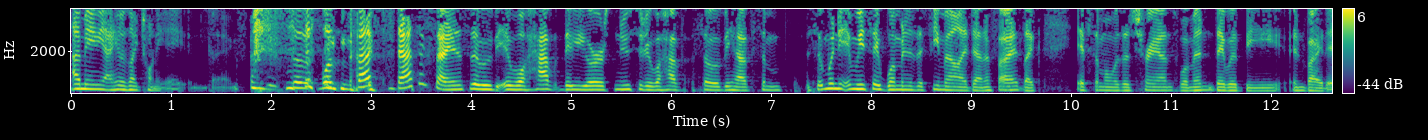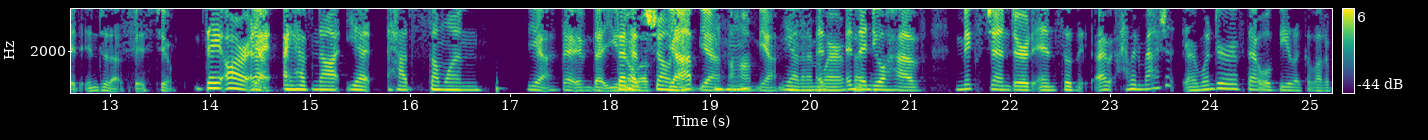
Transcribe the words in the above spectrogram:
I mean, yeah, he was like 28 and things. So well, that's that's exciting. So it, would be, it will have the your new studio will have so we have some. So when, you, when we say woman, is a female identified? Like if someone was a trans woman, they would be invited into that space too. They are, and Yeah. I, I have not yet had someone Yeah, that that you That know has of. shown yeah, up. Yeah, Mhm. uh-huh, yeah, Yeah, that I'm and, aware of, And then you'll have mixed gendered, and so the, I, I would imagine. I wonder if that will be like a lot of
